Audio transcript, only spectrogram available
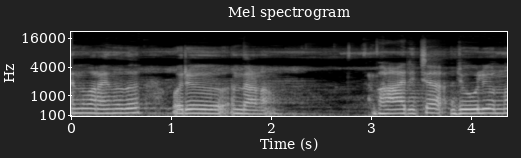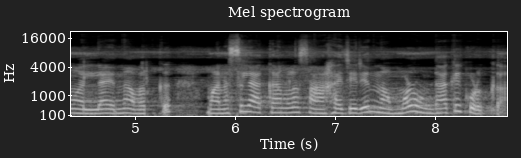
എന്ന് പറയുന്നത് ഒരു എന്താണ് ഭാരിച്ച ജോലിയൊന്നും അല്ല എന്ന് അവർക്ക് മനസ്സിലാക്കാനുള്ള സാഹചര്യം നമ്മൾ ഉണ്ടാക്കി കൊടുക്കുക.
